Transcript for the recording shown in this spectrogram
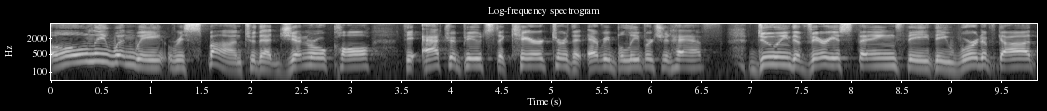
only when we respond to that general call, the attributes, the character that every believer should have, doing the various things, the, the Word of God,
